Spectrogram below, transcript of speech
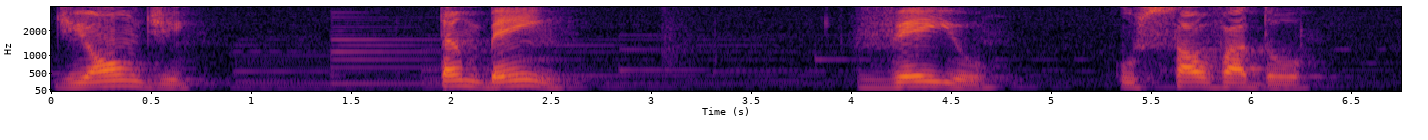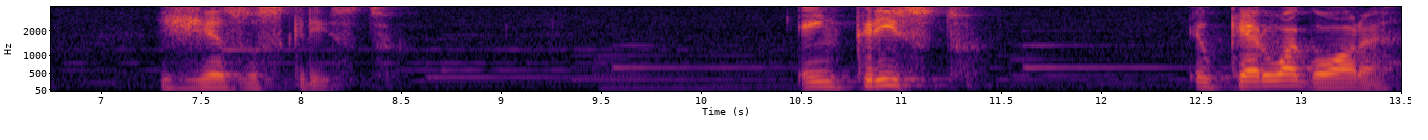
de onde também veio o Salvador, Jesus Cristo. Em Cristo, eu quero agora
